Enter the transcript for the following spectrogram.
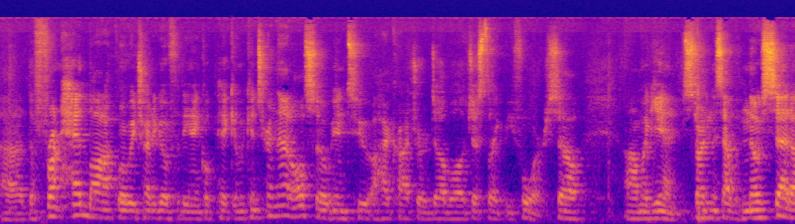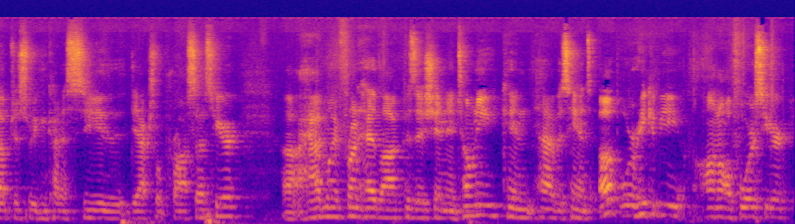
uh, the front headlock where we try to go for the ankle pick, and we can turn that also into a high crotch or a double, just like before. So um, again, starting this out with no setup, just so we can kind of see the, the actual process here. Uh, I have my front headlock position, and Tony can have his hands up, or he could be on all fours here.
